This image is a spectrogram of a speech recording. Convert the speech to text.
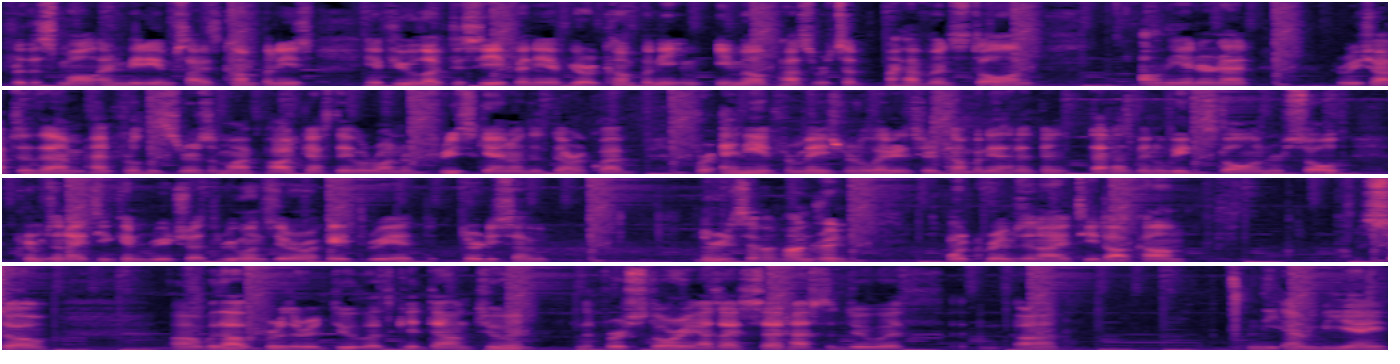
for the small and medium-sized companies. If you would like to see if any of your company email passwords have, been stolen on the internet, reach out to them. And for listeners of my podcast, they will run a free scan on the dark web for any information related to your company that has been that has been leaked, stolen, or sold. Crimson IT can reach at 310-838-3700 or crimsonit.com. So uh, without further ado, let's get down to it. The first story, as I said, has to do with uh, the NBA.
